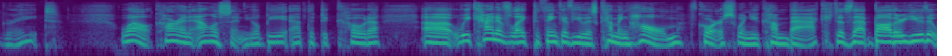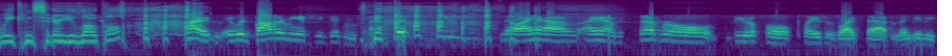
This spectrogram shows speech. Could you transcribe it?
Great. Well, Karrin Allyson, you'll be at the Dakota. Uh, we kind of like to think of you as coming home, of course, when you come back. Does that bother you that we consider you local? I, it would bother me if you didn't. no, I have I have several beautiful places like that, maybe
